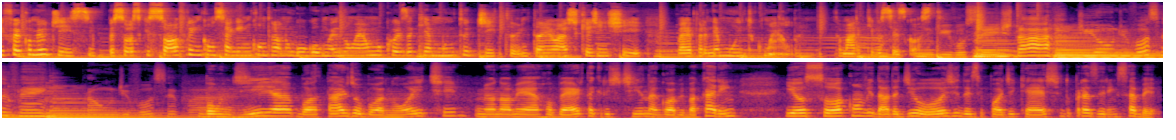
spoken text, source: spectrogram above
que foi como eu disse, pessoas que sofrem conseguem encontrar no Google, mas não é uma coisa que é muito dita. Então eu acho que a gente vai aprender muito com ela. Tomara que vocês gostem. Onde você está, de onde você vem, para onde você vai. Bom dia, boa tarde ou boa noite. Meu nome é Roberta Cristina Gobi Bacarim e eu sou a convidada de hoje desse podcast do Prazer em Saber.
